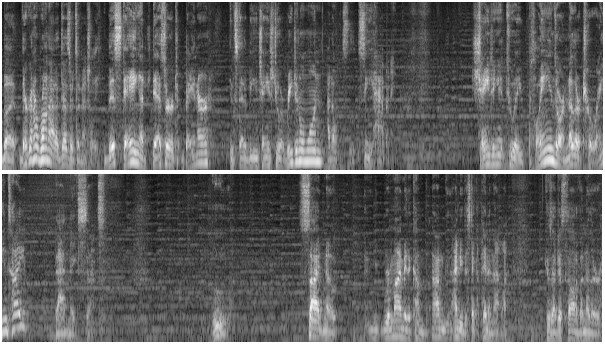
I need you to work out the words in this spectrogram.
But they're going to run out of deserts eventually. This staying a desert banner instead of being changed to a regional one, I don't see happening. Changing it to a plains or another terrain type? That makes sense. Ooh. Side note, remind me to come. I'm, I need to stick a pin in that one because I just thought of another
